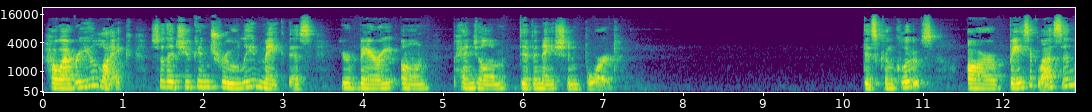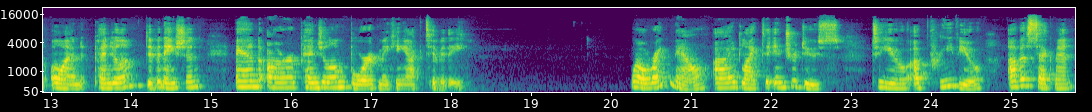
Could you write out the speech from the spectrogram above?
however you like so that you can truly make this your very own pendulum divination board. This concludes our basic lesson on pendulum divination and our pendulum board making activity. Well, right now, I'd like to introduce to you a preview of a segment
